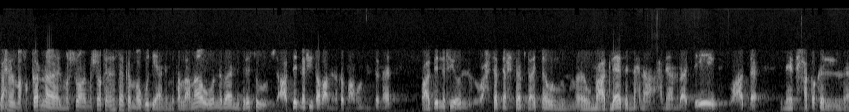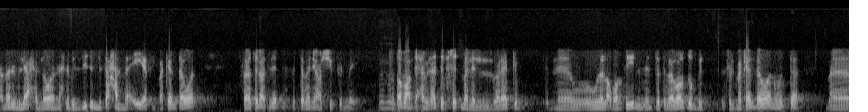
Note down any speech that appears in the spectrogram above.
فإحنا لما فكرنا المشروع المشروع كان أساسا كان موجود يعني طلعناه وقلنا بقى ندرسه عدلنا فيه طبعا لأنه كان معمول من زمان. وعدلنا فيه وحسبنا الحساب بتاعتنا والمعادلات إن إحنا هنعمل قد إيه معادله إن هي تحقق الامان الملاحي اللي هو إن إحنا بنزيد المساحة المائية في المكان دون فطلعت دي بنسبة 28% فطبعا إحنا بنقدم خدمة للمراكب وللاباطين إن أنت تبقى برضه في المكان دون وأنت ما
